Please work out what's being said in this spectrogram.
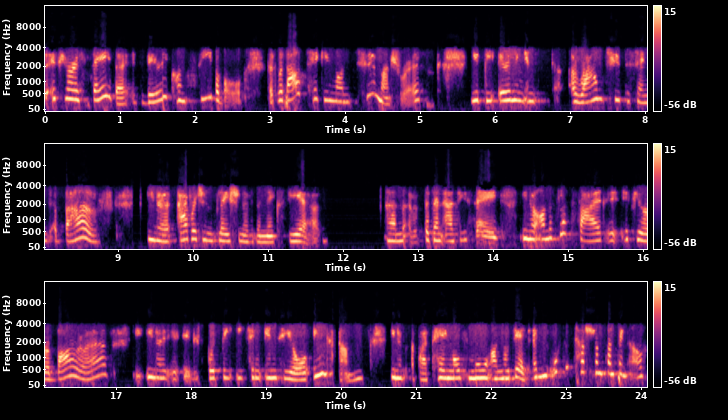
So if you're a saver, it's very conceivable that without taking on too much risk, you'd be earning in around 2% above, you know, average inflation over the next year. Um, but then, as you say, you know, on the flip side, if you're a borrower, you know, it, it, would be eating into your income, you know, by paying off more on your debt. And you also touched on something else,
